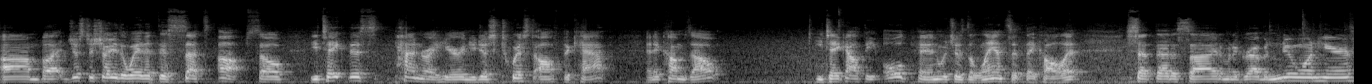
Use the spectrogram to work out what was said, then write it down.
Um, but just to show you the way that this sets up. So you take this pen right here and you just twist off the cap and it comes out. You take out the old pin, which is the lancet they call it. Set that aside. I'm gonna grab a new one here.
